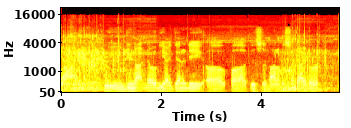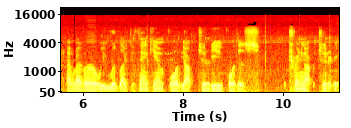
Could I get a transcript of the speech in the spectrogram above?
why. We do not know the identity of uh, this anonymous diver. However, we would like to thank him for the opportunity for this training opportunity.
